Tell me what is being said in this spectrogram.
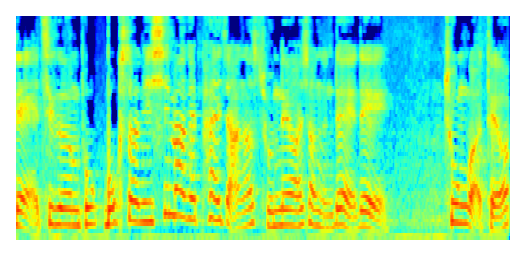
네 지금 복- 목선이 심하게 팔지 않아서 좋네요 하셨는데 네 좋은 것 같아요.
